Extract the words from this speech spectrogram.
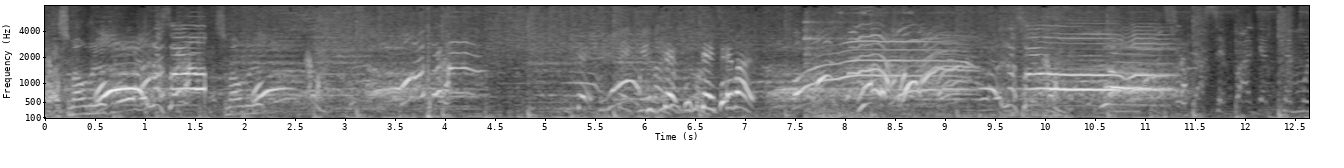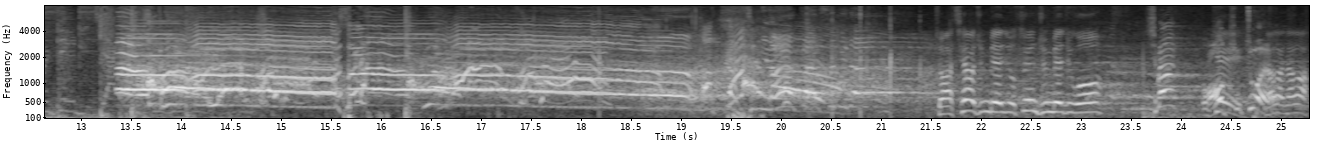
자, 시마운 올려주고 열렸어요. 시마운 올려. 국대 국대 제발. 자, 채아 준비해주고, 수현 준비해주고. 시방. 어, 오케이. 킥 좋아요. 나가, 나가.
